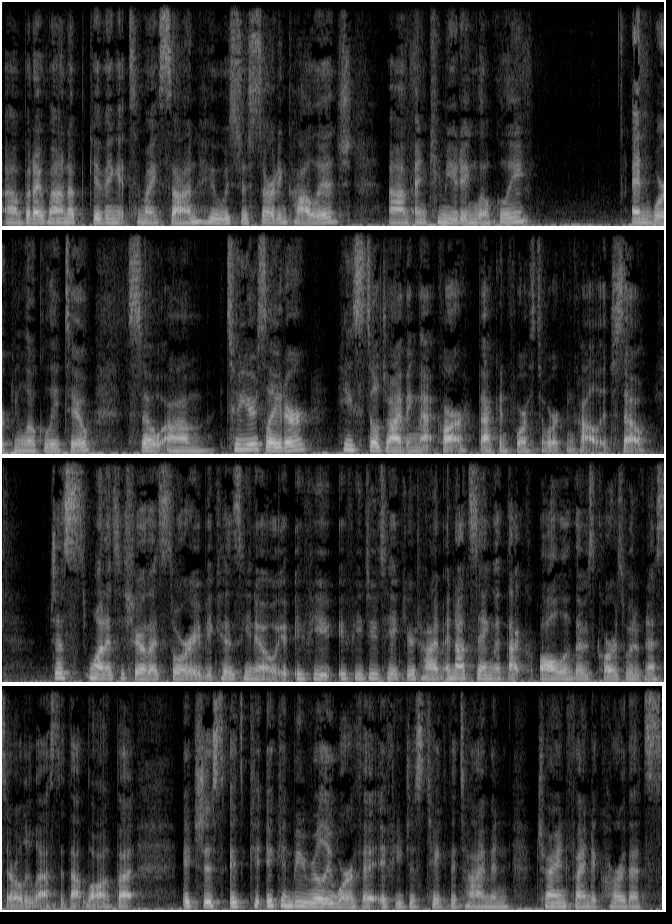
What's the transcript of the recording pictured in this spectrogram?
Um, but I wound up giving it to my son, who was just starting college um, and commuting locally and working locally too. So um, two years later, he's still driving that car back and forth to work in college. So just wanted to share that story because you know if, if, you if you do take your time and not saying that that all of those cars would have necessarily lasted that long but it's just it, it can be really worth it if you just take the time and try and find a car that's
